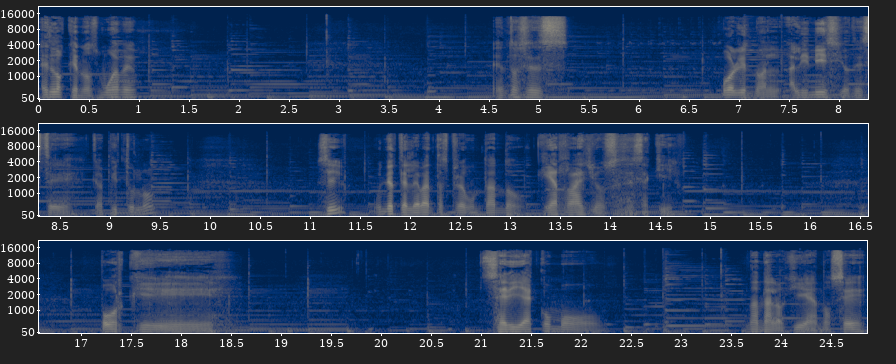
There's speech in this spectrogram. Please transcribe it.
es lo que nos mueve. Entonces, volviendo al, al inicio de este capítulo, sí, un día te levantas preguntando, ¿qué rayos haces aquí? Porque sería como una analogía, no sé,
